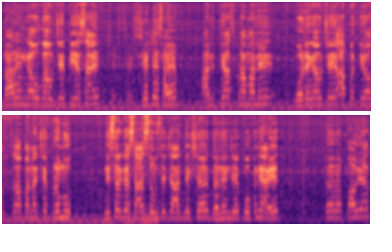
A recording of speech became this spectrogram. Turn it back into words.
नारायणगाव गावचे पी एस आय शेटे साहेब आणि त्याचप्रमाणे घोडेगावचे आपत्ती व्यवस्थापनाचे प्रमुख निसर्ग साथ संस्थेचे अध्यक्ष धनंजय कोकणे आहेत. तर पाहूयात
